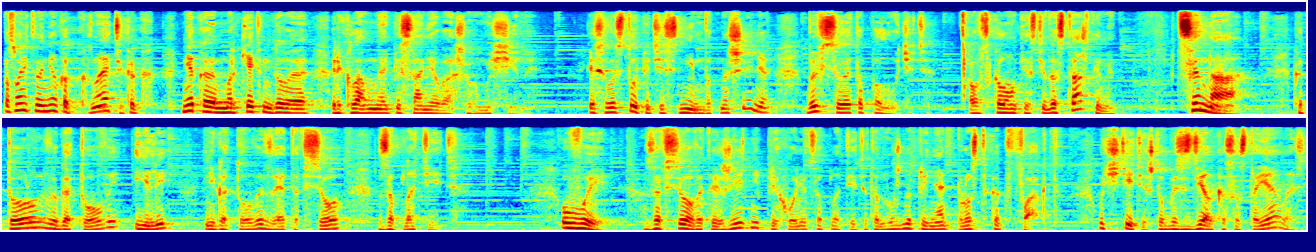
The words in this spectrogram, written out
посмотрите на нее, как, знаете, как некое маркетинговое рекламное описание вашего мужчины. Если вы вступите с ним в отношения, вы все это получите. А вот в колонке с недостатками цена, которую вы готовы или не готовы за это все заплатить. Увы, за все в этой жизни приходится платить. Это нужно принять просто как факт. Учтите, чтобы сделка состоялась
